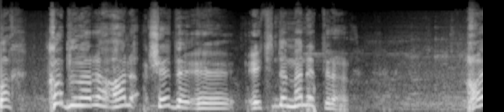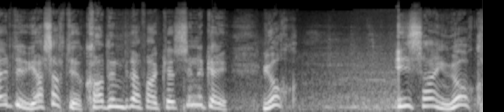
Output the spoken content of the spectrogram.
Bak kadınları hala şeyde e, eğitimden men ettiler. Hayır diyor yasak diyor. Kadın bir defa kesinlikle yok. İnsan yok.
